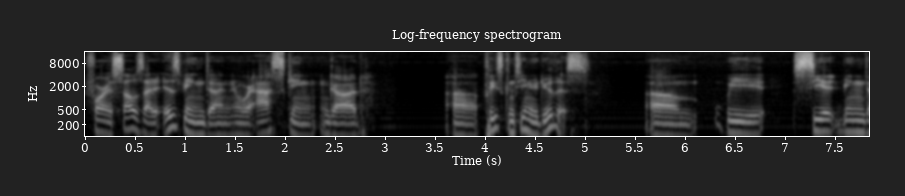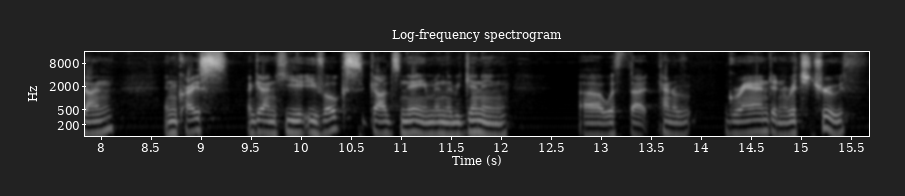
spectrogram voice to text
for ourselves that it is being done, and we're asking God, uh, please continue to do this. Um, we see it being done. And Christ, again, he evokes God's name in the beginning uh, with that kind of grand and rich truth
